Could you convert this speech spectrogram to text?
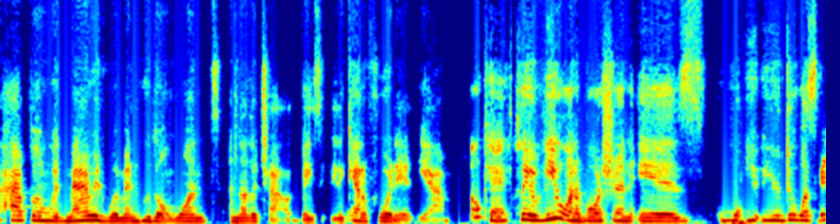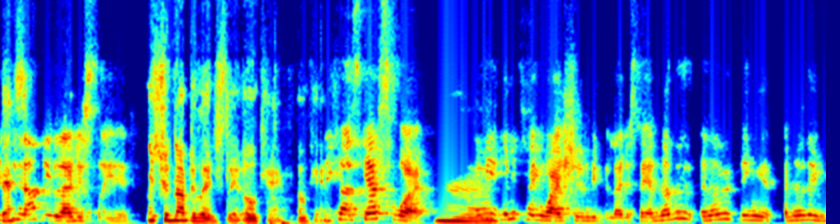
happen with married women who don't want another child basically. They can't afford it yeah. Okay so your view on abortion is you, you do what's it best? it should not be legislated. It should not be legislated okay okay. Because guess what? Hmm. let me let me tell you why it shouldn't be legislated. Another another thing another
